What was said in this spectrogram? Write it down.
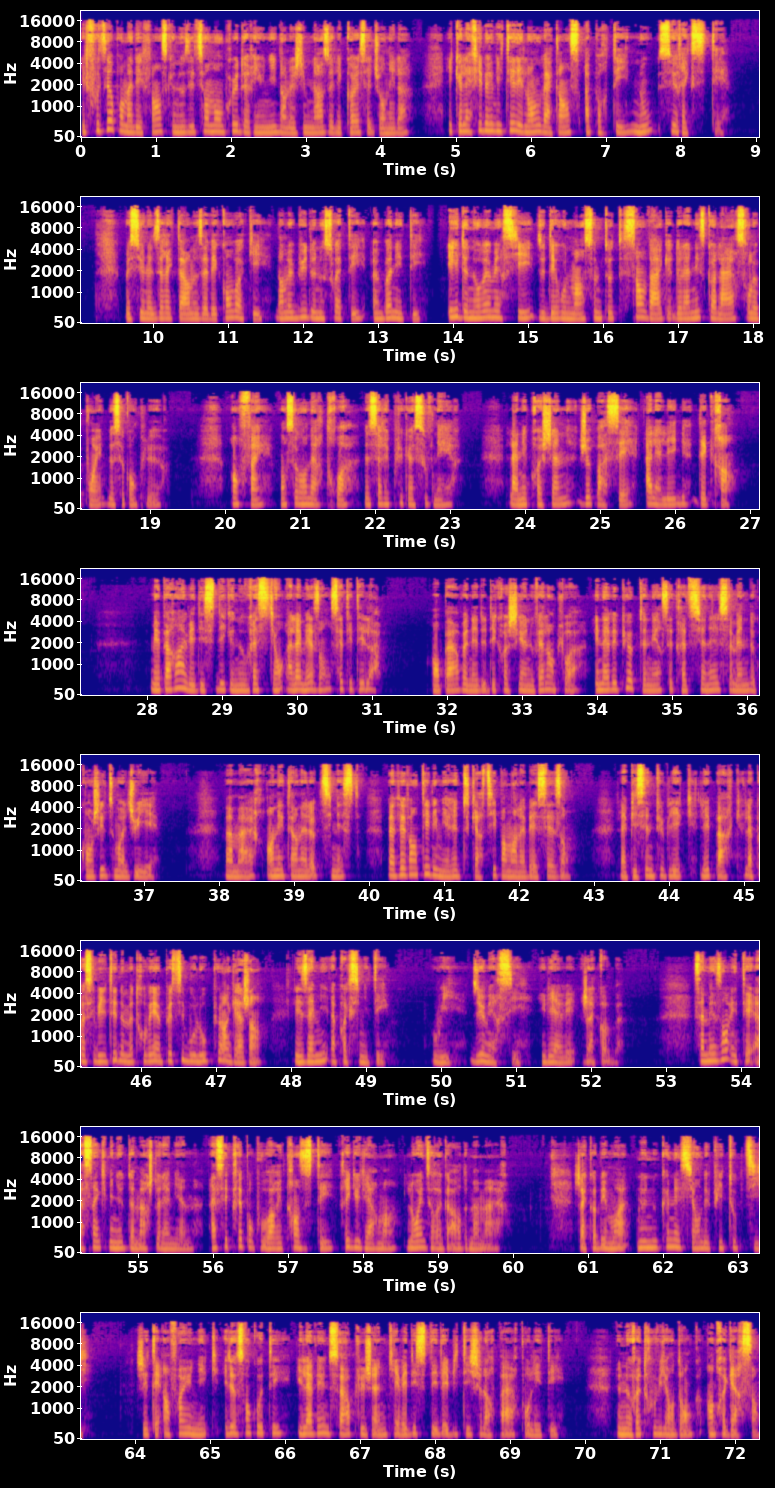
Il faut dire pour ma défense que nous étions nombreux de réunis dans le gymnase de l'école cette journée-là, et que la fébrilité des longues vacances apportées nous surexcitait. Monsieur le directeur nous avait convoqués dans le but de nous souhaiter un bon été et de nous remercier du déroulement somme toute sans vague de l'année scolaire sur le point de se conclure. Enfin, mon secondaire 3 ne serait plus qu'un souvenir. L'année prochaine, je passais à la Ligue des grands. Mes parents avaient décidé que nous restions à la maison cet été-là. Mon père venait de décrocher un nouvel emploi et n'avait pu obtenir ses traditionnelles semaines de congé du mois de juillet. Ma mère, en éternelle optimiste, m'avait vanté les mérites du quartier pendant la belle saison. La piscine publique, les parcs, la possibilité de me trouver un petit boulot peu engageant, les amis à proximité. Oui, Dieu merci, il y avait Jacob. Sa maison était à cinq minutes de marche de la mienne, assez près pour pouvoir y transiter régulièrement, loin du regard de ma mère. Jacob et moi, nous nous connaissions depuis tout petit. J'étais enfant unique et de son côté, il avait une sœur plus jeune qui avait décidé d'habiter chez leur père pour l'été. Nous nous retrouvions donc entre garçons.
